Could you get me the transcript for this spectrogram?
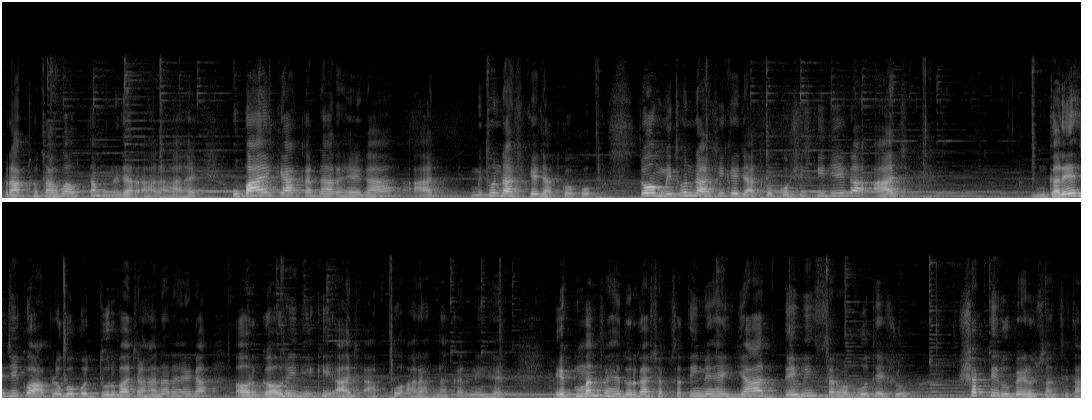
प्राप्त होता हुआ उत्तम नज़र आ रहा है। उपाय क्या करना रहेगा? आज मिथुन राशि के जातकों को। तो मिथुन राशि के जातकों, कोशिश कीजिएगा, आज गणेश जी को आप लोगों को दुर्बा चढ़ाना रहेगा और गौरी जी की आज आपको आराधना करनी है। एक मंत्र है, दुर्गा सप्तती में है, या देवी सर्वभूतेषु शक्ति रूपेण संस्थिता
